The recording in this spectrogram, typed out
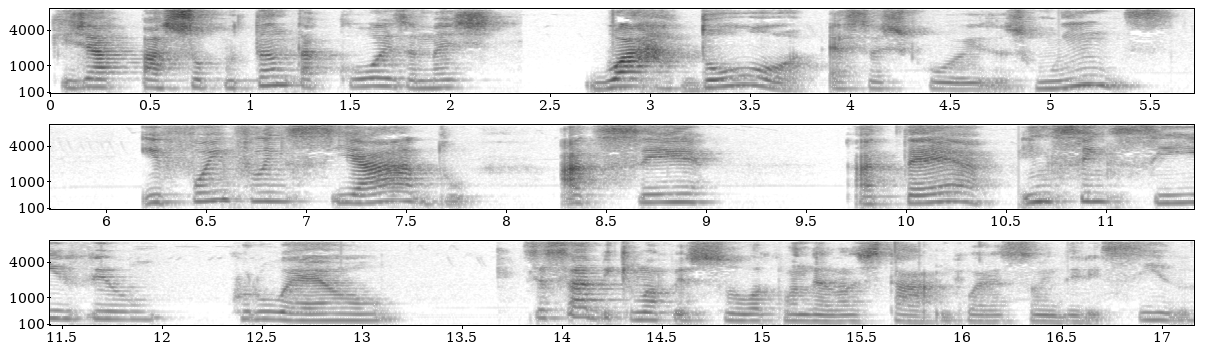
que já passou por tanta coisa, mas guardou essas coisas ruins e foi influenciado a ser até insensível, cruel. Você sabe que uma pessoa, quando ela está com o coração endurecido,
